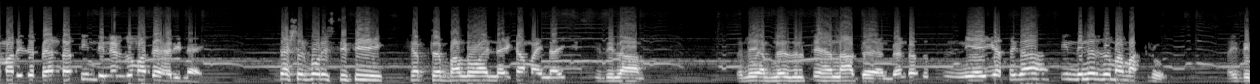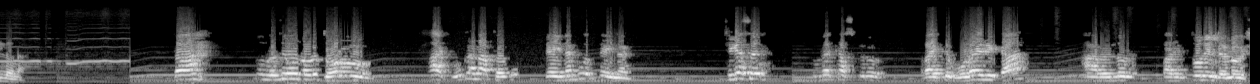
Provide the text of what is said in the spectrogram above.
আমার এই যে ভ্যানটা তিন দিনের জমা দে হারি নাই। দেশের পরিস্থিতি খেপটা ভালো হয় নাই কামাই নাই কিস্তি দিলাম। তাহলে আপনি যদি টেহা না দেন ব্যান্ডটা তো নিয়েই গেছে গা তিন দিনের জমা মাত্র। তাই দিল না। তা তোমরা যে অন্য ধরো থাকুক আর না থাকুক দেই না গো দেই না। ঠিক আছে তোমরা কাজ করো রাইতে বোড়াই রেখা আর হইল বাড়ির দলিল নইস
